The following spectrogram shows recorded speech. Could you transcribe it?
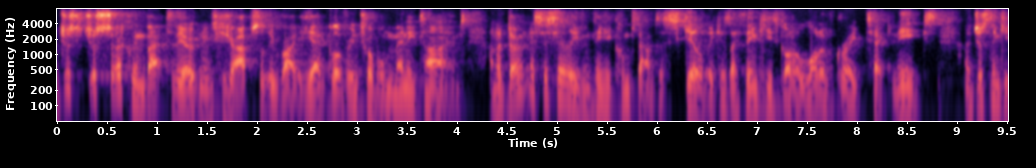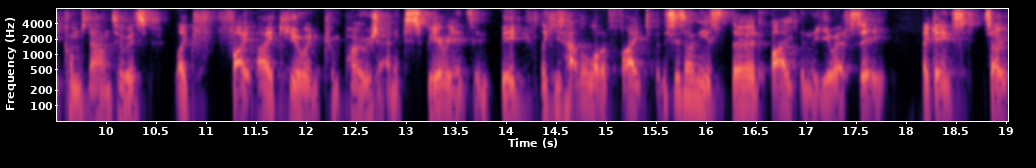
Just just circling back to the openings because you're absolutely right. He had Glover in trouble many times, and I don't necessarily even think it comes down to skill because I think he's got a lot of great techniques. I just think it comes down to his like fight IQ and composure and experience in big. Like he's had a lot of fights, but this is only his third fight in the UFC against. So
